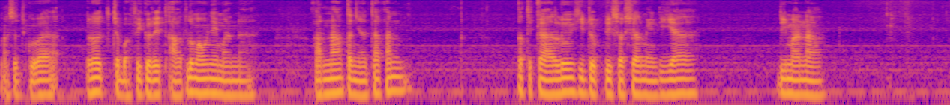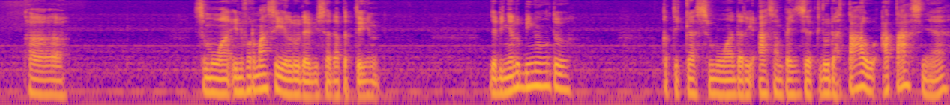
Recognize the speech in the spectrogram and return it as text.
maksud gue lo coba figure it out lo maunya yang mana? Karena ternyata kan ketika lo hidup di sosial media di mana uh, semua informasi lu udah bisa dapetin jadinya lu bingung tuh ketika semua dari A sampai Z lu udah tahu atasnya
